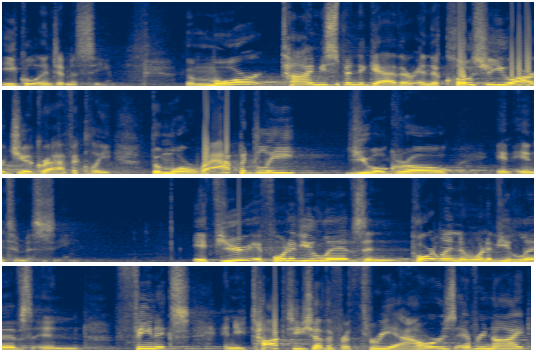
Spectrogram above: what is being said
equal intimacy. The more time you spend together and the closer you are geographically, the more rapidly you will grow in intimacy. If, you, if one of you lives in Portland and one of you lives in Phoenix and you talk to each other for three hours every night,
